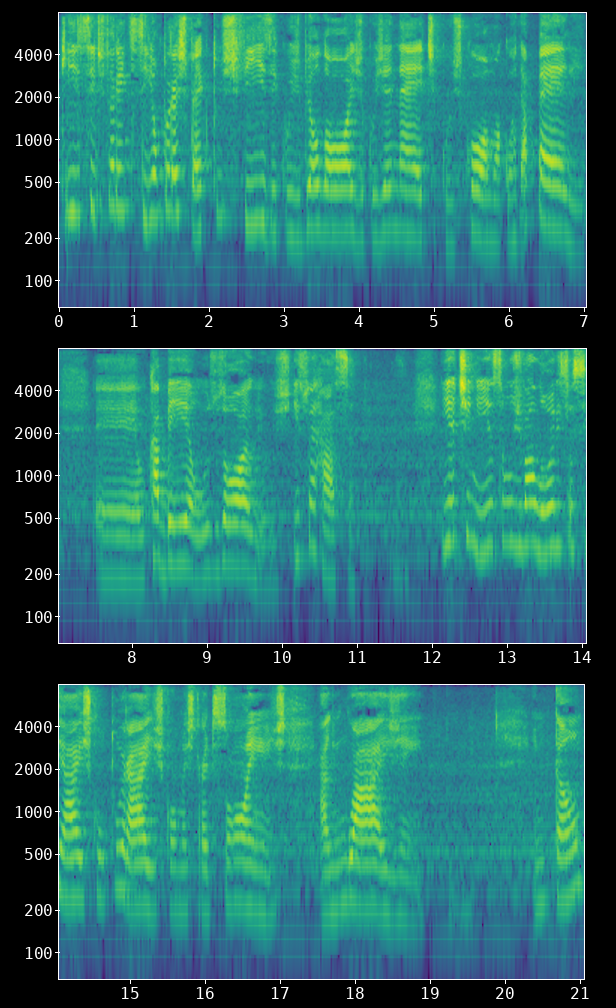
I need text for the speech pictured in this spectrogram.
que se diferenciam por aspectos físicos, biológicos, genéticos, como a cor da pele, é, o cabelo, os olhos. Isso é raça. E etnia são os valores sociais, culturais, como as tradições, a linguagem. Então,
